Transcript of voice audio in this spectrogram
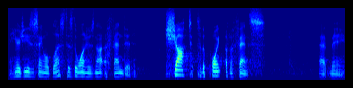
And here Jesus saying, Well, blessed is the one who's not offended, shocked to the point of offense at me.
